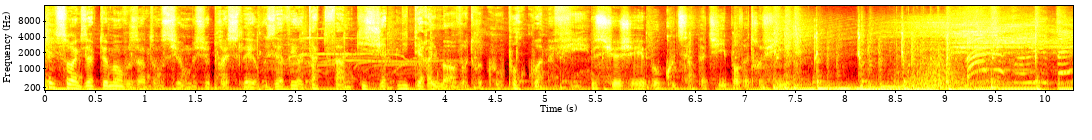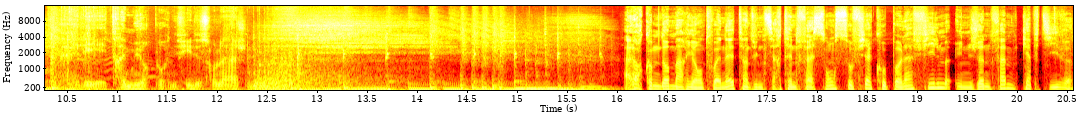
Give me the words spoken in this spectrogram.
Quelles sont exactement vos intentions, monsieur Presley Vous avez un tas de femmes qui se jettent littéralement à votre cou. Pourquoi, ma fille Monsieur, j'ai beaucoup de sympathie pour votre fille. Elle est très mûre pour une fille de son âge. Alors comme dans Marie-Antoinette, hein, d'une certaine façon, Sofia Coppola filme une jeune femme captive.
